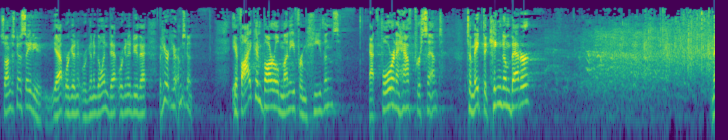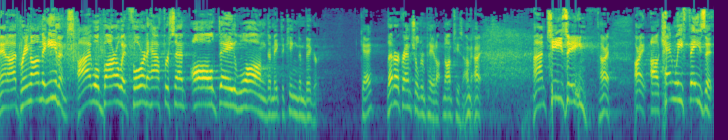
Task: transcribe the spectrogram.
So I'm just going to say to you, yeah, we're going to, we're going to go in debt, we're going to do that. But here, here, I'm just going to, if I can borrow money from heathens at four and a half percent to make the kingdom better, Man, I bring on the heathens. I will borrow at four and a half percent all day long to make the kingdom bigger. Okay? Let our grandchildren pay it off. No, I'm teasing. I'm, all right. I'm teasing. All right. All right. Uh, can we phase it?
